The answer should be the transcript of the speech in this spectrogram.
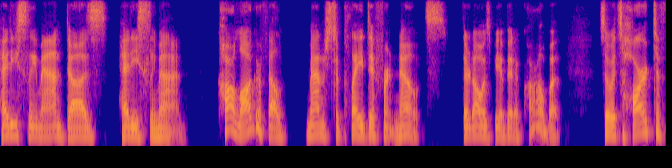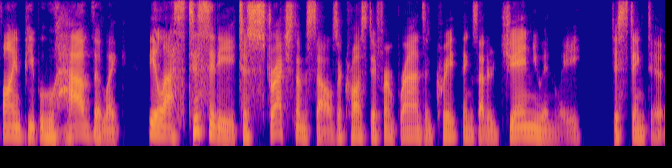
Hedi Slimane does Hedi Slimane. Karl Lagerfeld managed to play different notes. There'd always be a bit of Karl, but so it's hard to find people who have the like elasticity to stretch themselves across different brands and create things that are genuinely distinctive.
